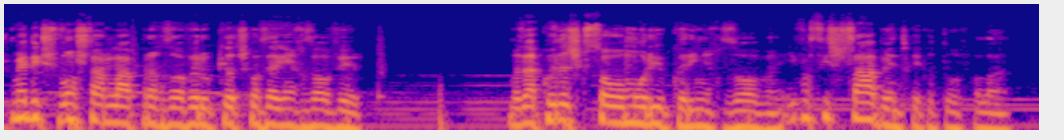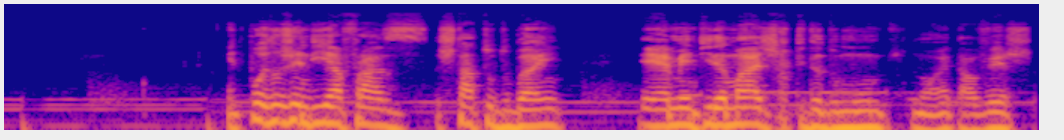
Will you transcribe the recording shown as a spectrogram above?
Os médicos vão estar lá para resolver o que eles conseguem resolver. Mas há coisas que só o amor e o carinho resolvem. E vocês sabem do que é que eu estou a falar. E depois, hoje em dia, a frase está tudo bem é a mentira mais repetida do mundo, não é? Talvez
